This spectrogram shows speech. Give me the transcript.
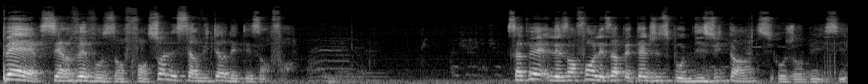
Père, servez vos enfants. Sois le serviteur de tes enfants. Vous savez, les enfants, on les a peut-être juste pour 18 ans hein, aujourd'hui ici.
